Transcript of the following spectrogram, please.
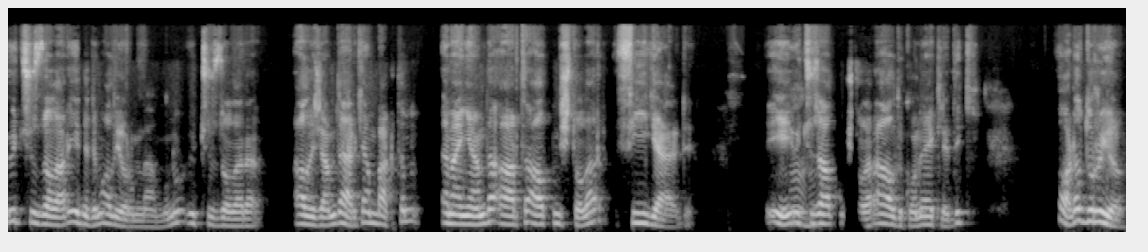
300 dolar iyi dedim alıyorum ben bunu. 300 dolara alacağım derken baktım hemen yanında artı 60 dolar fee geldi. İyi Hı. 360 dolar aldık onu ekledik. Orada duruyor.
